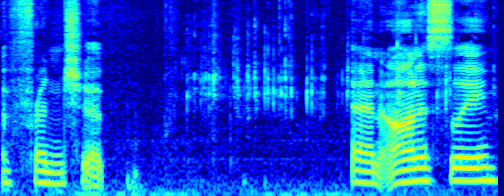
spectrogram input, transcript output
of friendship. And honestly,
